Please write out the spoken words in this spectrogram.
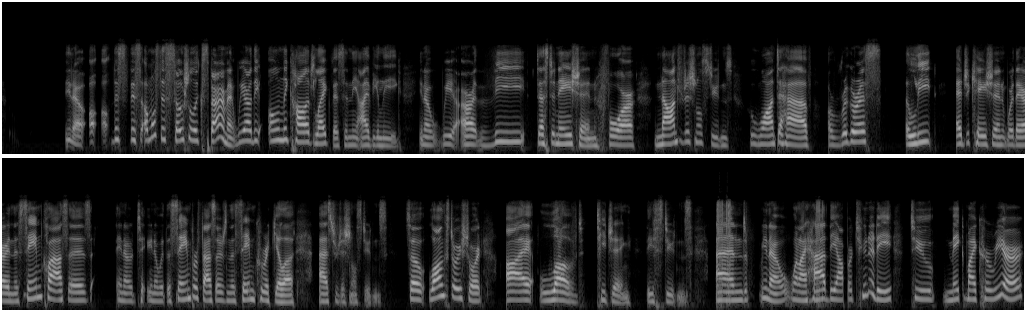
you know this this almost this social experiment. We are the only college like this in the ivy league. You know we are the destination for non-traditional students who want to have a rigorous elite education where they are in the same classes you know to, you know with the same professors and the same curricula as traditional students. So long story short i loved teaching these students. And, you know, when I had the opportunity to make my career,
